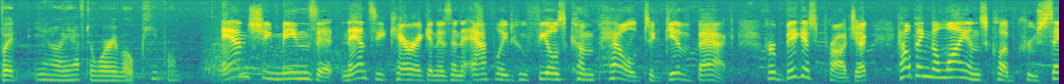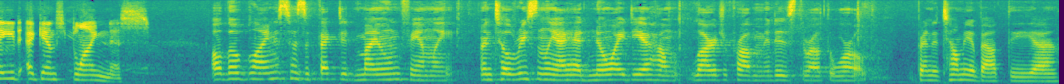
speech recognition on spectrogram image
but you know, you have to worry about people. And she means it. Nancy Kerrigan is an athlete who feels compelled to give back. Her biggest project, helping the Lions Club crusade against blindness. Although blindness has affected my own family, until recently I had no idea how large a problem it is throughout the world. Brenda, tell me about the uh,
